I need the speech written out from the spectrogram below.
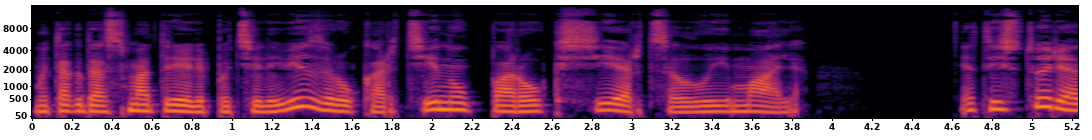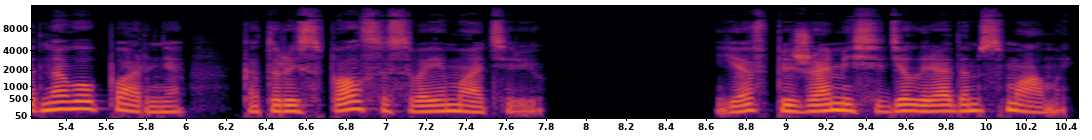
Мы тогда смотрели по телевизору картину «Порог сердца» Луи Маля. Это история одного парня, который спал со своей матерью. Я в пижаме сидел рядом с мамой.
